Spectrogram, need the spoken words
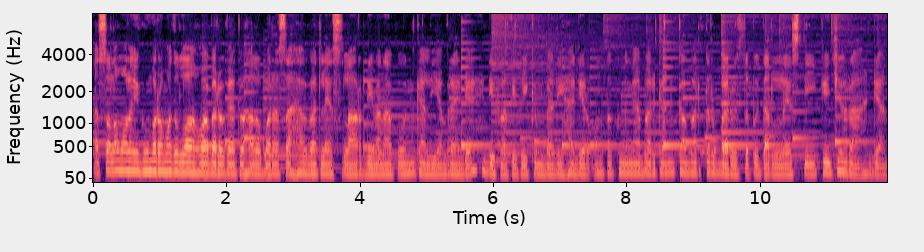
Assalamualaikum warahmatullahi wabarakatuh. Halo para sahabat Leslar di mana pun kalian berada Diva TV kembali hadir untuk mengabarkan kabar terbaru seputar Lesti Kejora dan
